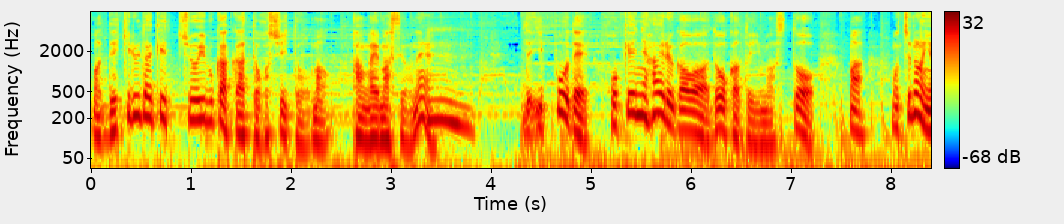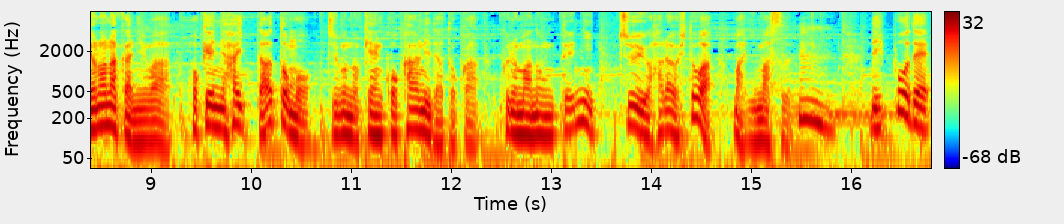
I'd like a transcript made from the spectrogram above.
まあ、できるだけ注意深くあってほしいと、まあ、考えますよね。で一方で保険に入る側はどうかと言いますと、まあ、もちろん世の中には保険に入った後も自分の健康管理だとか車の運転に注意を払う人はまあいます、うん、で一方で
